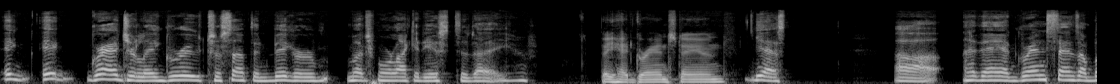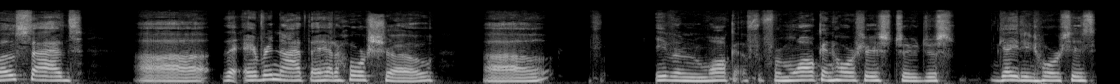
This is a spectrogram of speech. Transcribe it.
it it gradually grew to something bigger, much more like it is today. They had grandstands. Yes, uh, they had grandstands on both sides. Uh, the, every night they had a horse show, uh, even walk from walking horses to just gaited horses,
